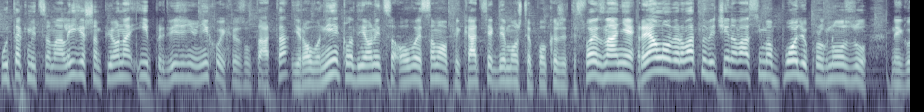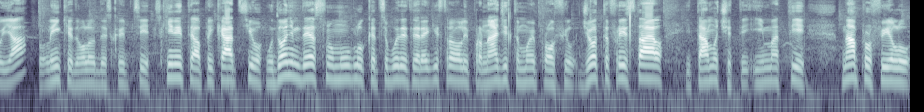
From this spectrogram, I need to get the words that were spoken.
utakmicama Lige šampiona i predviđanju njihovih rezultata, jer ovo nije kladionica, ovo je samo aplikacija gdje možete pokažete svoje znanje. Realno, verovatno većina vas ima bolju prognozu nego ja. Link je dole u deskripciji. Skinite aplikaciju u donjem desnom uglu kad se budete registrovali pronađite moj profil Jota Freestyle i tamo ćete imati na profilu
